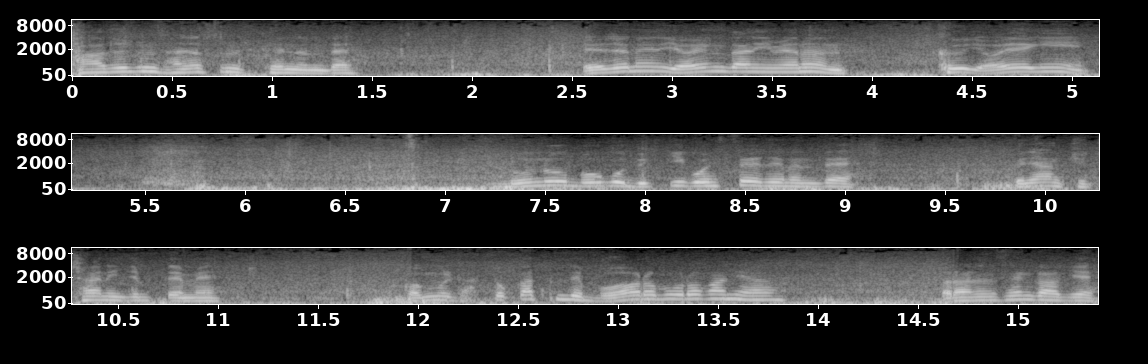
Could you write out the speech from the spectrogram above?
자주 좀 다녔으면 좋겠는데 예전에는 여행 다니면은 그 여행이 눈으로 보고 느끼고 했어야 되는데 그냥 귀차니즘 때문에 건물 다 똑같은데 뭐하러 보러 가냐 라는 생각에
